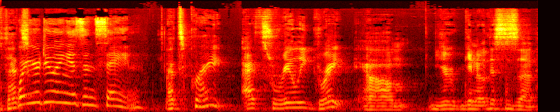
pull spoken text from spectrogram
that's- what you're doing is insane. That's great. That's really great. Um, you're, you know, this is a,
